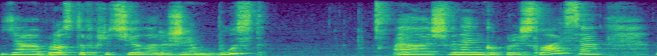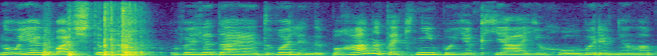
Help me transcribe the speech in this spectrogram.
Я просто включила режим Boost, е, швиденько пройшлася. Ну, як бачите, воно виглядає доволі непогано, так ніби як я його вирівняла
